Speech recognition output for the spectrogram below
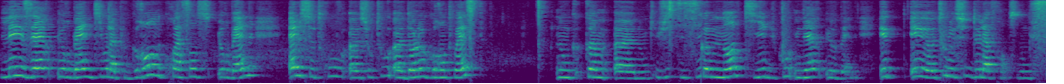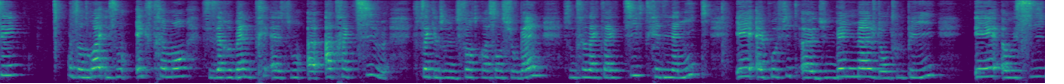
Les aires urbaines qui ont la plus grande croissance urbaine, elles se trouvent euh, surtout euh, dans le Grand Ouest, donc comme donc juste ici, comme Nantes qui est du coup une aire urbaine, et tout le sud de la France. Donc c'est ces endroits, ils sont extrêmement, ces aires urbaines, elles sont euh, attractives. C'est pour ça qu'elles ont une forte croissance urbaine. Elles sont très attractives, très dynamiques et elles profitent euh, d'une belle image dans tout le pays et aussi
